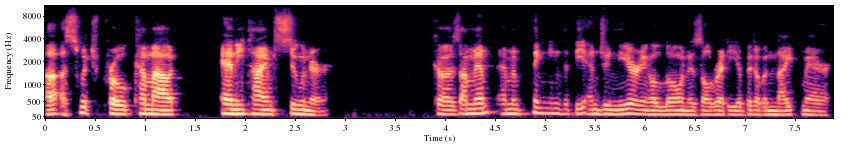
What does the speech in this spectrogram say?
uh, a Switch Pro come out anytime sooner. Because I'm, I'm thinking that the engineering alone is already a bit of a nightmare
